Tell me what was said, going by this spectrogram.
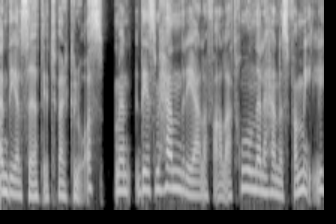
en del säger att det är tuberkulos. Men det som händer är i alla fall att hon eller hennes familj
